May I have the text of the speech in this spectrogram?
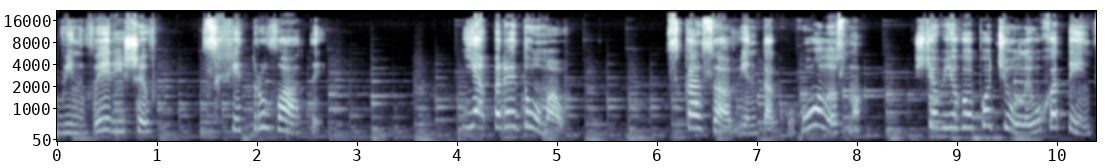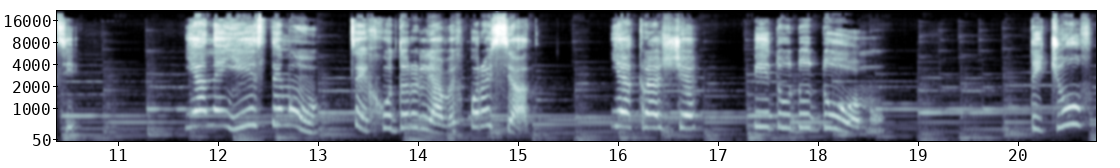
він вирішив схитрувати. Я передумав, сказав він так голосно, щоб його почули у хатинці. Я не їстиму цих худорлявих поросят. Я краще піду додому. Ти чув?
